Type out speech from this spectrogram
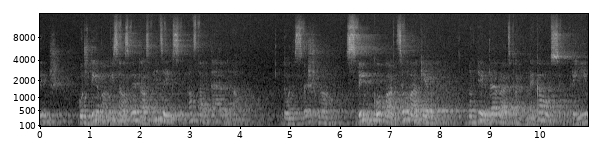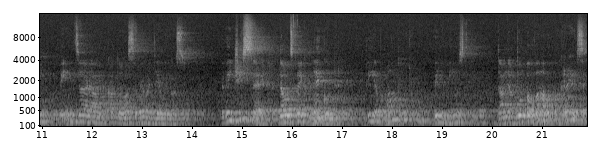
Viņš, kurš Dievam visās lietās līdzīgs, atstāja tēva naudu, dodas svešumā, svin kopā ar cilvēkiem un tiek dēvēts par nekausi, rīmu un vīndzērāju, kā to lasam evaņģēlijos. Viņš izsēja daudz teikt negudri Dieva mantojumu, viņa mīlestību, daļā to pa labi, pa kreisi,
